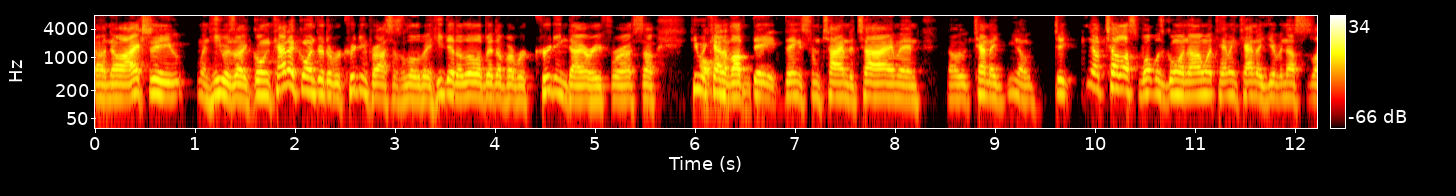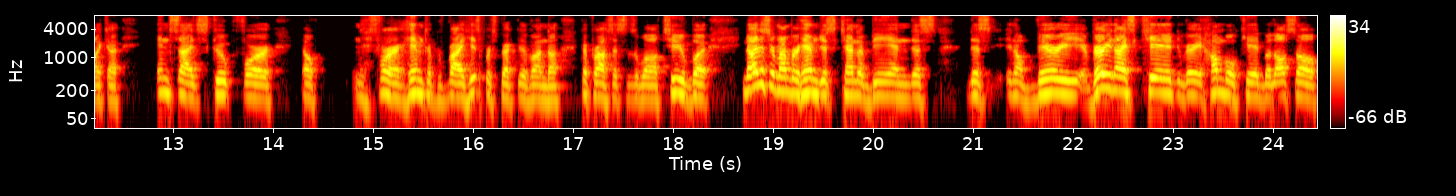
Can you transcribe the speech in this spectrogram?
Uh, no, actually, when he was uh, going, kind of going through the recruiting process a little bit, he did a little bit of a recruiting diary for us. So he would oh, kind awesome. of update things from time to time, and you know, kind of you know, to, you know, tell us what was going on with him, and kind of giving us like a inside scoop for you know for him to provide his perspective on the, the process as well too. But you know, I just remember him just kind of being this this you know very very nice kid, very humble kid, but also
